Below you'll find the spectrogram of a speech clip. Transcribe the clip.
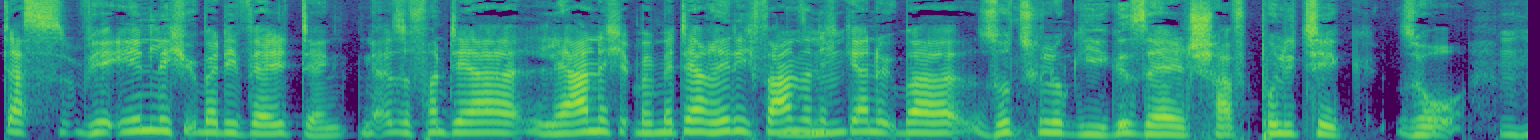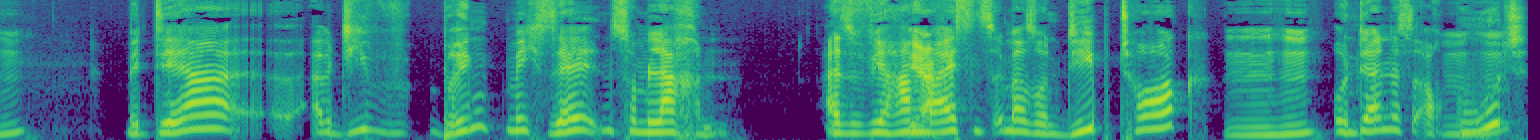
dass wir ähnlich über die Welt denken. Also von der lerne ich, mit der rede ich wahnsinnig gerne über Soziologie, Gesellschaft, Politik, so. Mhm. Mit der, äh, aber die bringt mich selten zum Lachen. Also wir haben Ja. meistens immer so einen Deep Talk mhm. und dann ist auch gut.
